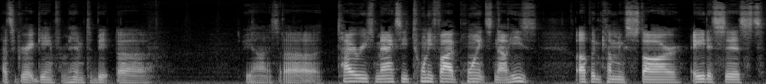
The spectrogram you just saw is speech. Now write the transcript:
that's a great game from him to be uh, to be honest. Uh, Tyrese Maxey, 25 points. Now he's up and coming star, eight assists,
